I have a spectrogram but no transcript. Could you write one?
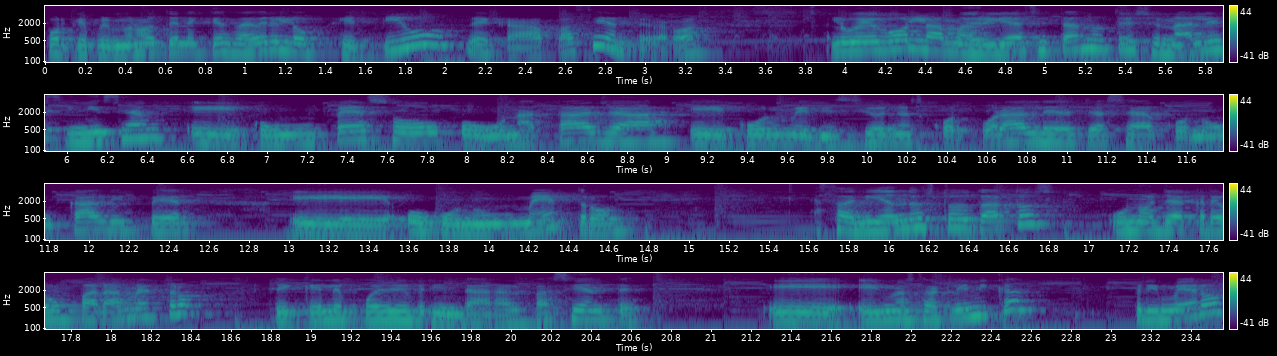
porque primero tiene que saber el objetivo de cada paciente, ¿verdad? Luego, la mayoría de citas nutricionales inician con un peso, con una talla, con mediciones corporales, ya sea con un caliper eh, o con un metro. Sabiendo estos datos, uno ya crea un parámetro de qué le puede brindar al paciente. Eh, en nuestra clínica, primero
